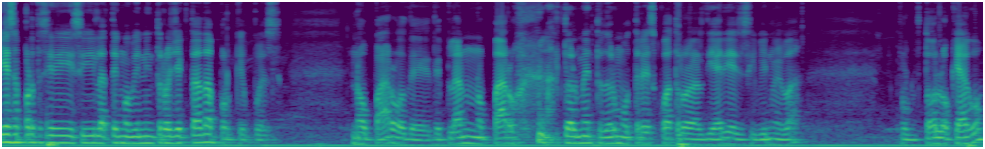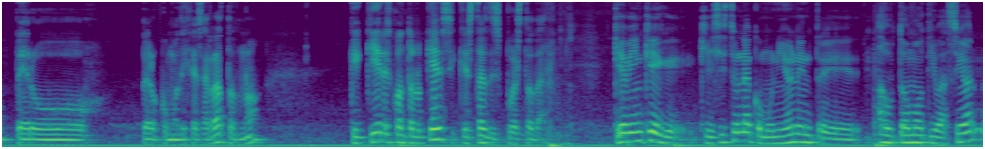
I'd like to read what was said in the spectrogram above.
Y esa parte sí, sí la tengo bien introyectada porque pues no paro, de, de plano no paro. Actualmente duermo 3, 4 horas diarias y si bien me va por todo lo que hago, pero, pero como dije hace rato, ¿no? ¿Qué quieres, cuánto lo quieres y qué estás dispuesto a dar? Qué bien que, que hiciste una comunión entre automotivación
